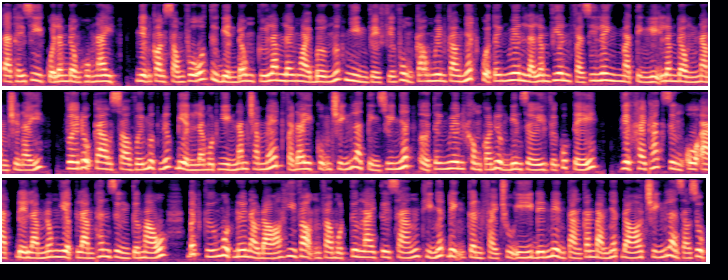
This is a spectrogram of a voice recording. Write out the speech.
ta thấy gì của Lâm Đồng hôm nay? Những con sóng vỗ từ biển Đông cứ lăm le ngoài bờ ngước nhìn về phía vùng cao nguyên cao nhất của Tây Nguyên là Lâm Viên và Di Linh mà tỉnh lỵ Lâm Đồng nằm trên ấy. Với độ cao so với mực nước biển là 1.500 mét và đây cũng chính là tỉnh duy nhất ở Tây Nguyên không có đường biên giới với quốc tế việc khai thác rừng ồ ạt để làm nông nghiệp làm thân rừng tứa máu, bất cứ một nơi nào đó hy vọng vào một tương lai tươi sáng thì nhất định cần phải chú ý đến nền tảng căn bản nhất đó chính là giáo dục.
